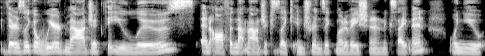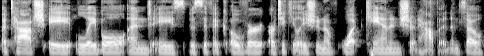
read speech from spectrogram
there's like a weird magic that you lose. And often that magic is like intrinsic motivation and excitement when you attach a label and a specific overt articulation of what can and should happen. And so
